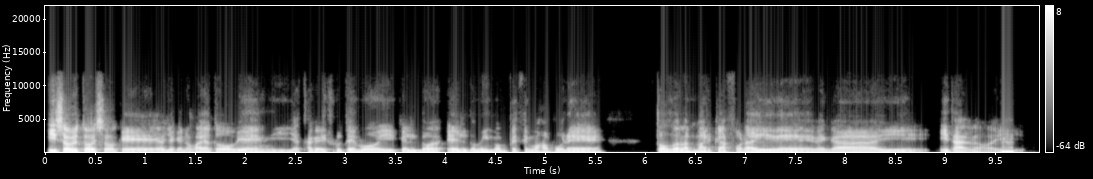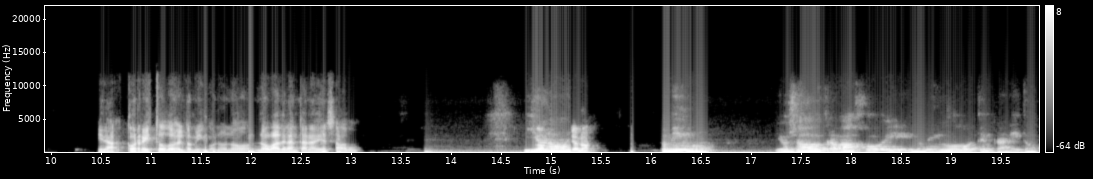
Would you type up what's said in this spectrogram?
y sobre todo eso, que oye, que nos vaya todo bien y ya está, que disfrutemos y que el, domingo empecemos a poner todas las marcas por ahí de venga y, tal, ¿no? Y, nada, corréis todos el domingo, ¿no? ¿no? ¿No va a adelantar nadie el sábado? Yo no, yo no. Domingo. Yo sábado trabajo y domingo tempranito.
